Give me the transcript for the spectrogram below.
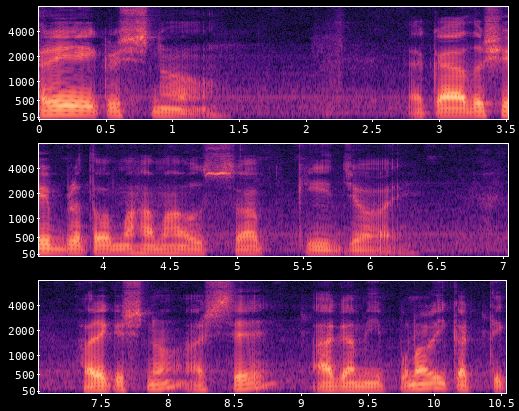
হরে কৃষ্ণ। একাদশী ব্রত মহামহা উৎসব কি জয়? হরে কৃষ্ণ, আসছে আগামী পনেরোই কার্তিক,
